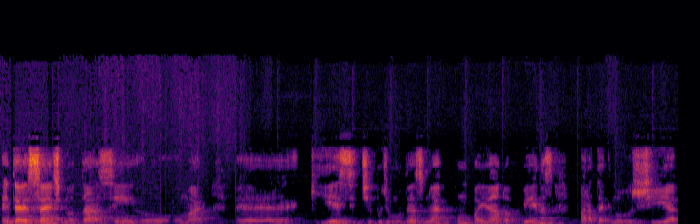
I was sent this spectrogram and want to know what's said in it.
É interessante notar, assim, Omar, é, que esse tipo de mudança não é acompanhado apenas para a tecnologia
